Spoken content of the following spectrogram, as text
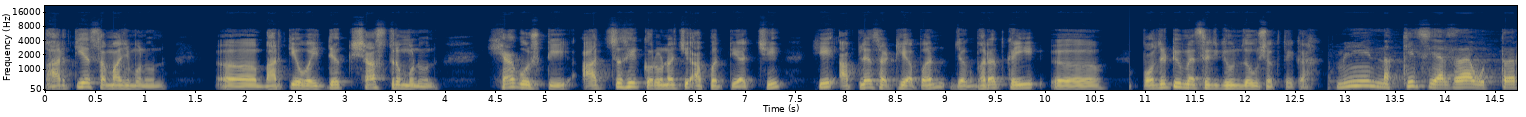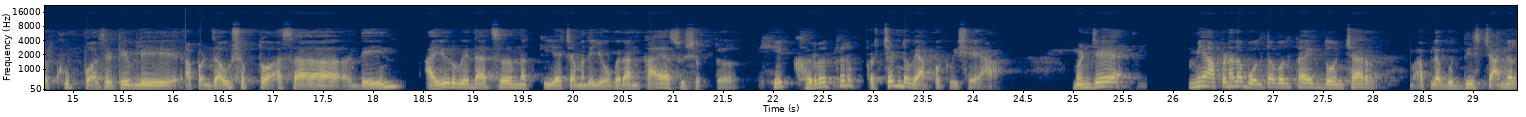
भारतीय समाज म्हणून भारतीय वैद्यक शास्त्र म्हणून ह्या गोष्टी आजचं ही करोनाची आपत्ती आजची ही आपल्यासाठी आपण जगभरात काही पॉझिटिव्ह मेसेज घेऊन जाऊ शकते का? मी नक्कीच याचा उत्तर खूप पॉझिटिव्हली आपण जाऊ शकतो असा देईन. आयुर्वेदाचं नक्की याच्यामध्ये योगदान काय असू शकतं हे खरं तर प्रचंड व्यापक विषय हा. म्हणजे मी आपणाला बोलता बोलता एक दोन चार आपल्या बुद्धीस चॅनल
